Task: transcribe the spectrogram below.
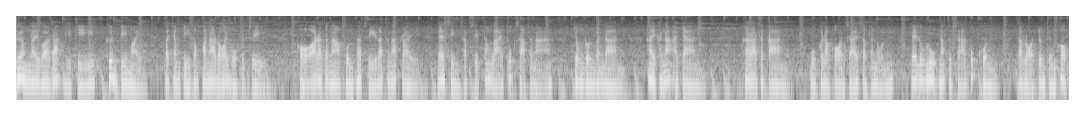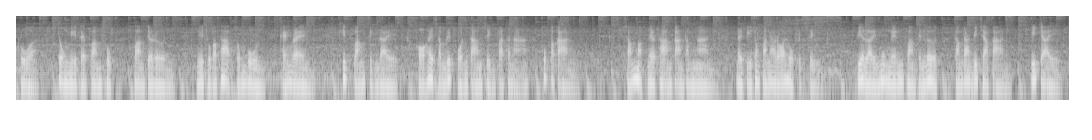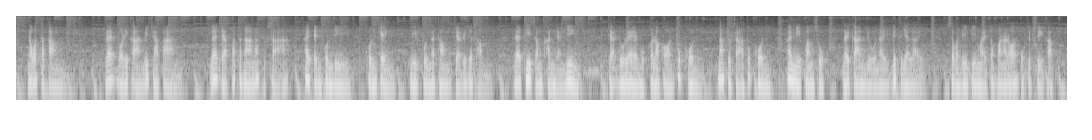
เนื่องในวาระดีถีขึ้นปีใหม่ ประจำปี 2564 ขออาราธนาคุณพระศรีรัตนตรัย และสิ่งศักดิ์สิทธิ์ทั้งหลายทุกศาสนา จงดลบันดาล ให้คณะอาจารย์ข้าราชการ บุคลากรสายสนับสนุน และลูกๆนักศึกษาทุกคน ตลอดจนถึงครอบครัว จงมีแต่ความสุข ความเจริญ มีสุขภาพสมบูรณ์ แข็งแรง คิดหวังสิ่งใด ขอให้สำเร็จผลตามสิ่งปรารถนาทุกประการสำหรับแนวทางการทำงานในปี 2564 วิทยาลัยมุ่งเน้นความเป็นเลิศทางด้านวิชาการ วิจัย นวัตกรรม และบริการวิชาการ และจะพัฒนานักศึกษาให้เป็นคนดี คนเก่ง มีคุณธรรม จริยธรรม และที่สำคัญอย่างยิ่ง จะดูแลบุคลากรทุกคน นักศึกษาทุกคนให้มีความสุข ในการอยู่ในวิทยาลัย สวัสดีปีใหม่ 2564 ครับ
